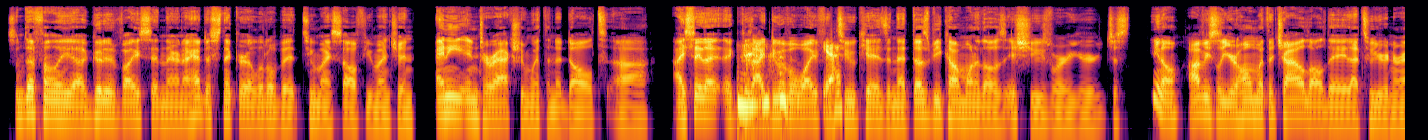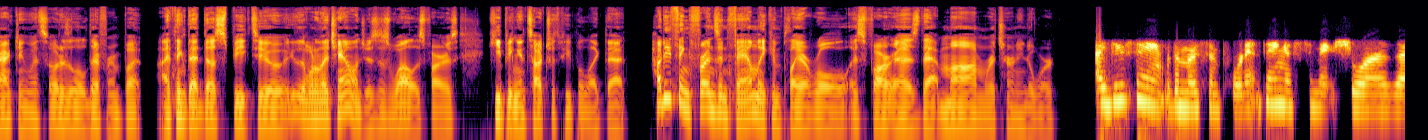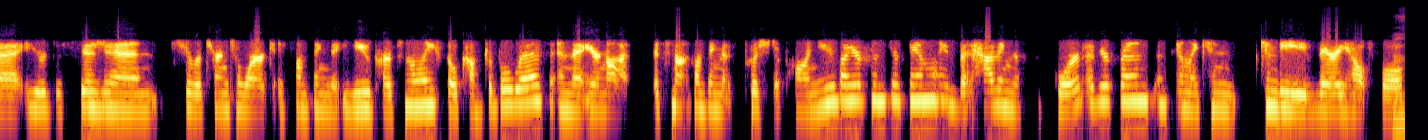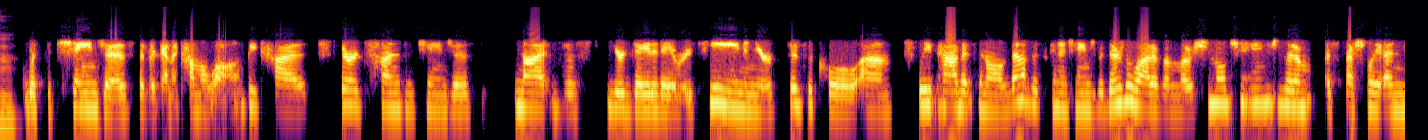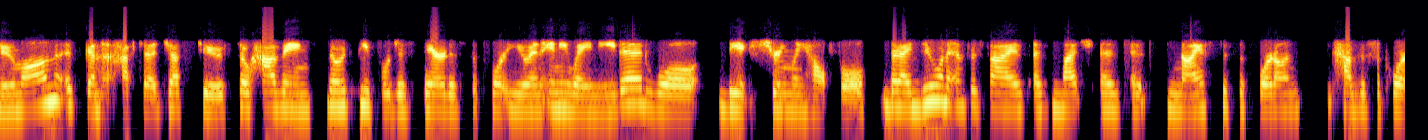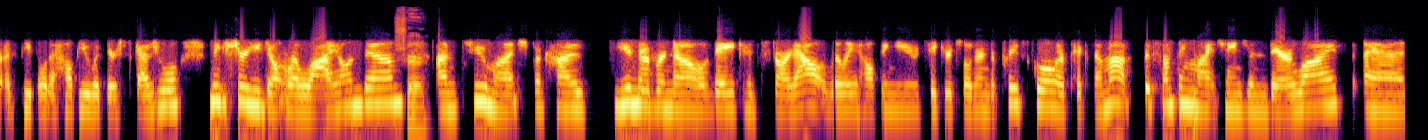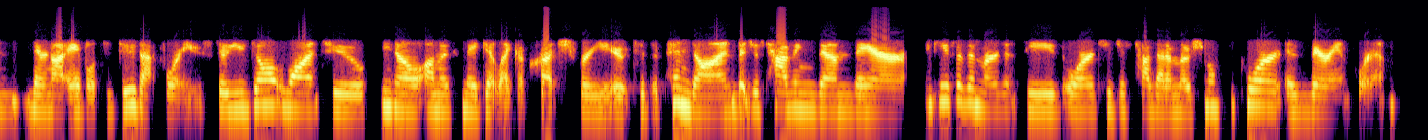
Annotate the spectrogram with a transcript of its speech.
Some definitely uh, good advice in there. And I had to snicker a little bit to myself. You mentioned any interaction with an adult. Uh, I say that because I do have a wife yes. and two kids, and that does become one of those issues where you're just, you know, obviously you're home with a child all day. That's who you're interacting with. So it is a little different. But I think that does speak to one of the challenges as well, as far as keeping in touch with people like that. How do you think friends and family can play a role as far as that mom returning to work? I do think the most important thing is to make sure that your decision to return to work is something that you personally feel comfortable with and that you're not it's not something that's pushed upon you by your friends or family, but having the support of your friends and family can can be very helpful mm-hmm. with the changes that are going to come along because there are tons of changes, not just your day to day routine and your physical um, sleep habits and all of that that's going to change, but there's a lot of emotional change that um, especially a new mom is going to have to adjust to. So having those people just there to support you in any way needed will be extremely helpful. But I do want to emphasize as much as it's nice to support on have the support of people to help you with your schedule, make sure you don't rely on them sure. um, too much because you never know. They could start out really helping you take your children to preschool or pick them up, but something might change in their life and they're not able to do that for you. So you don't want to, you know, almost make it like a crutch for you to depend on, but just having them there in case of emergencies or to just have that emotional support is very important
